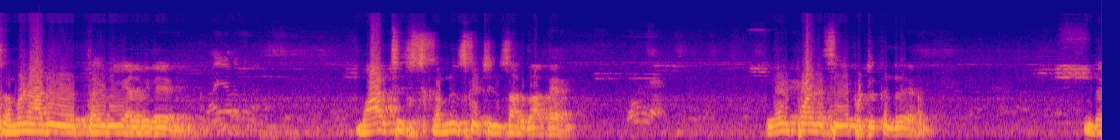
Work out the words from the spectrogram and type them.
தமிழ்நாடு தழுவிய அளவிலே மார்க்சிஸ்ட் கம்யூனிஸ்ட் கட்சியின் சார்பாக ஏற்பாடு செய்யப்பட்டிருக்கின்ற இந்த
